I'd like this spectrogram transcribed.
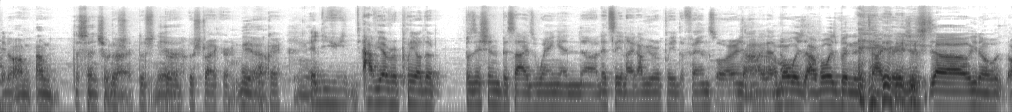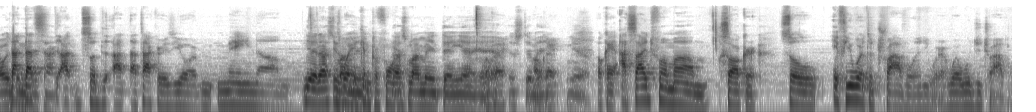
you know, I'm I'm the central the, nine. the, yeah. the, the striker. Yeah. Okay. And you have you ever played other position besides wing and uh, let's say like have you ever played defense or anything like that? I'm No? always I've always been an attacker. It's just uh, you know always that, been that's an attacker. uh, so the, uh, attacker is your main. Um, yeah, that's is my where you main, can perform. That's my main thing. Yeah, yeah. Okay. That's the main. Okay. Yeah. Okay. Aside from um, soccer, so if you were to travel anywhere, where would you travel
